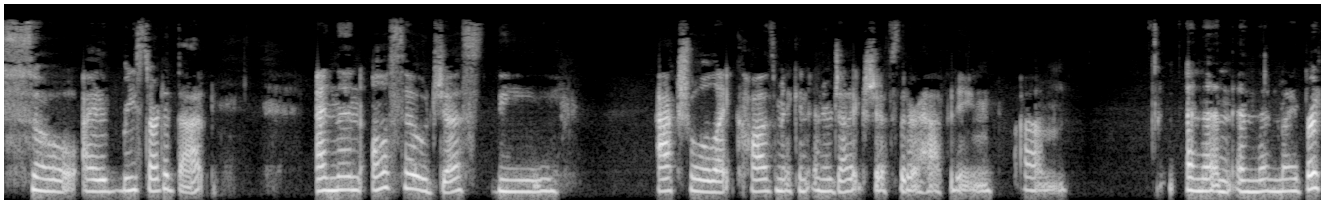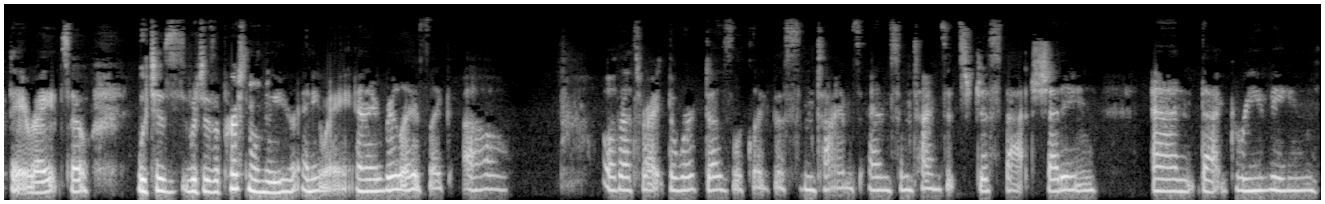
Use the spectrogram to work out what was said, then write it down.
so I restarted that. And then also just the actual like cosmic and energetic shifts that are happening um, and then and then my birthday right? So which is which is a personal new year anyway. And i realized like oh oh that's right. The work does look like this sometimes. And sometimes it's just that shedding and that grieving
